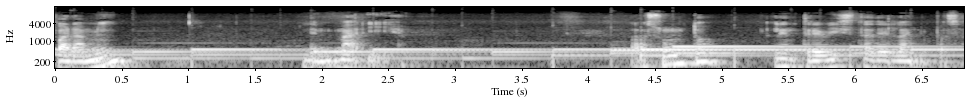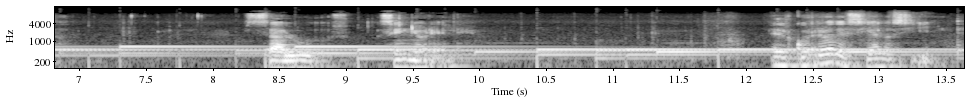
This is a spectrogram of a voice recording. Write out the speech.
Para mí, de Marie. Asunto, la entrevista del año pasado. Saludos, señor L. El correo decía lo siguiente.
